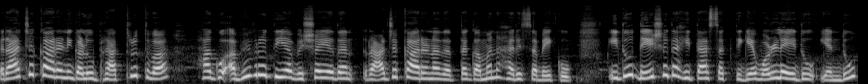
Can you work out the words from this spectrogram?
ರಾಜಕಾರಣಿಗಳು ಭ್ರಾತೃತ್ವ ಹಾಗೂ ಅಭಿವೃದ್ಧಿಯ ವಿಷಯದ ರಾಜಕಾರಣದತ್ತ ಗಮನ ಹರಿಸಬೇಕು. ಇದು ದೇಶದ ಹಿತಾಸಕ್ತಿಗೆ ಒಳ್ಳೆಯದು ಎಂದು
